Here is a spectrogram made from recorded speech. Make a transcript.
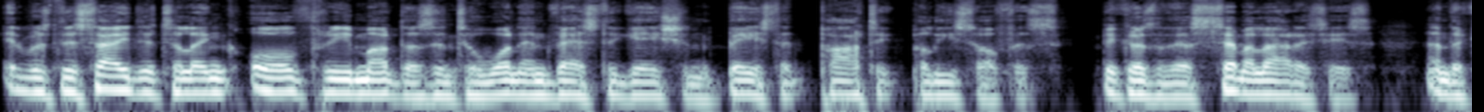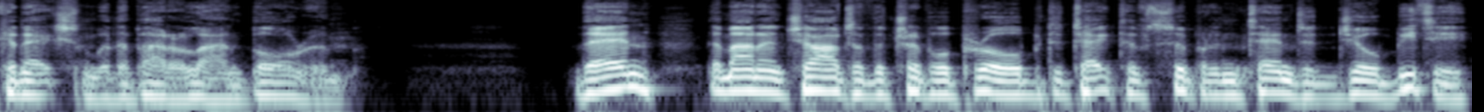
it was decided to link all three murders into one investigation based at Partick Police Office because of their similarities and the connection with the Barrowland Ballroom. Then, the man in charge of the triple probe, Detective Superintendent Joe Beattie,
